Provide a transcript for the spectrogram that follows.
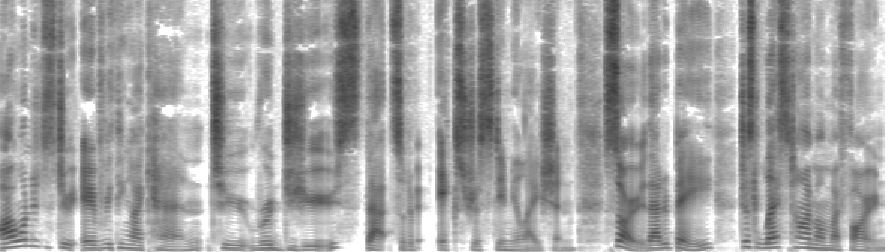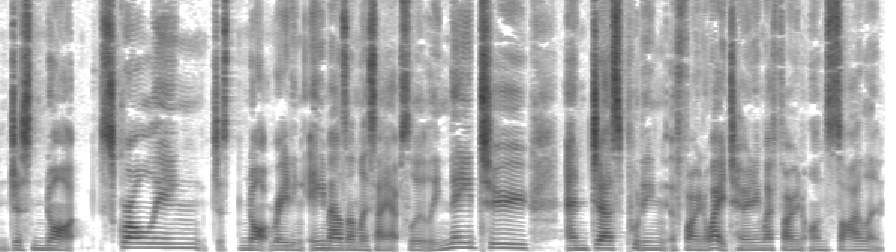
I want to just do everything I can to reduce that sort of extra stimulation. So that'd be just less time on my phone, just not scrolling, just not reading emails unless I absolutely need to, and just putting the phone away, turning my phone on silent.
